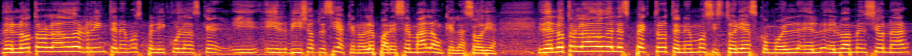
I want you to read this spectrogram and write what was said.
Del otro lado del ring tenemos películas que y, Bishop decía que no le parece mal aunque las odia. Y del otro lado del espectro tenemos historias como él va a mencionar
